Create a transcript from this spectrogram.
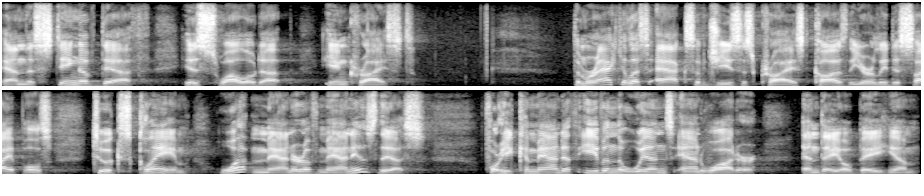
and the sting of death is swallowed up in Christ. The miraculous acts of Jesus Christ caused the early disciples to exclaim, What manner of man is this? For he commandeth even the winds and water, and they obey him.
